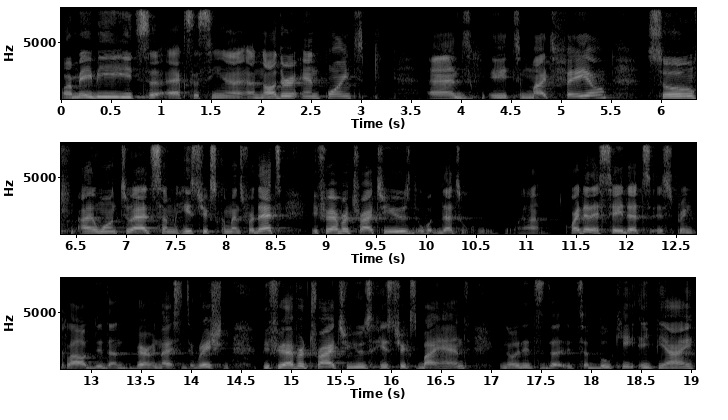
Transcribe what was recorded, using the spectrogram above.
or maybe it's uh, accessing a, another endpoint and it might fail. So I want to add some Hystrix commands for that. If you ever try to use that, uh, why did I say that Spring Cloud did a very nice integration? If you ever try to use Hystrix by hand, you know it's, the, it's a bulky API.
